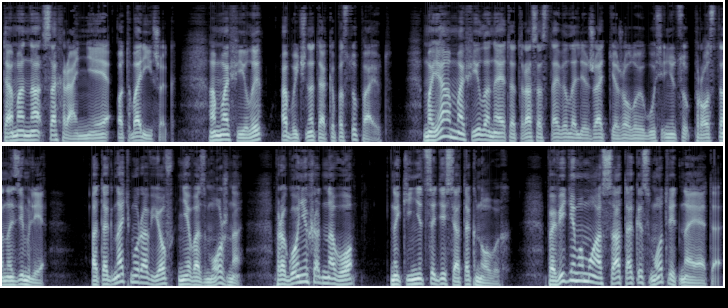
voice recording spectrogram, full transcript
Там она сохраннее от воришек. Аммофилы обычно так и поступают. Моя аммофила на этот раз оставила лежать тяжелую гусеницу просто на земле. Отогнать муравьев невозможно. Прогонишь одного, накинется десяток новых. По-видимому, оса так и смотрит на это.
